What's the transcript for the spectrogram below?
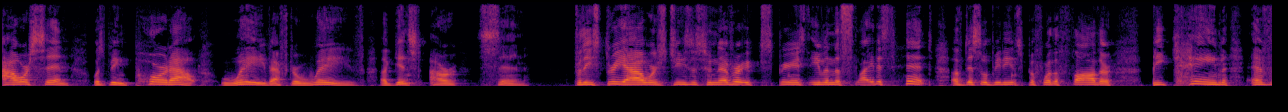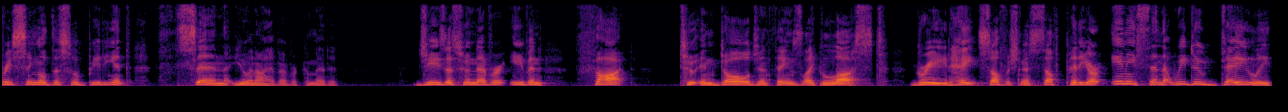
our sin was being poured out, wave after wave, against our sin. For these three hours, Jesus, who never experienced even the slightest hint of disobedience before the Father, became every single disobedient sin that you and I have ever committed. Jesus, who never even thought to indulge in things like lust, greed, hate, selfishness, self pity, or any sin that we do daily,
